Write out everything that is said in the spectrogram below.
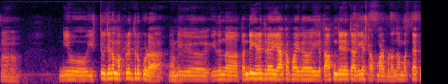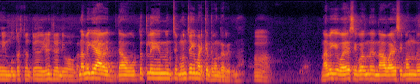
ಹಾಂ ಹಾಂ ನೀವು ಇಷ್ಟು ಜನ ಮಕ್ಕಳಿದ್ರು ಕೂಡ ನೀವು ಇದನ್ನ ತಂದೆಗೆ ಹೇಳಿದ್ರೆ ಯಾಕಪ್ಪ ಇದು ಈಗ ತಾತಂದು ಏನೈತೆ ಅಲ್ಲಿಗೆ ಸ್ಟಾಪ್ ಮಾಡ್ಬಿಡೋಣ ಮತ್ತೆ ಯಾಕೆ ನೀನು ಮುಂದಸ್ತೆ ಅಂತ ಹೇಳಿದ್ರೆ ನೀವು ಅವಾಗ? ನಮಗೆ ನಾವು ಹುಟ್ಟತ್ಲಿ ಮುಂಚೆ ಮುಂಚೆಗೆ ಮಾಡ್ಕೊಂತ ಬಂದಾರ ಇದನ್ನ. ಹಾಂ ನಮಗೆ ವಯಸ್ಸಿಗೆ ಬಂದು ನಾವು ವಯಸ್ಸಿಗೆ ಬಂದು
